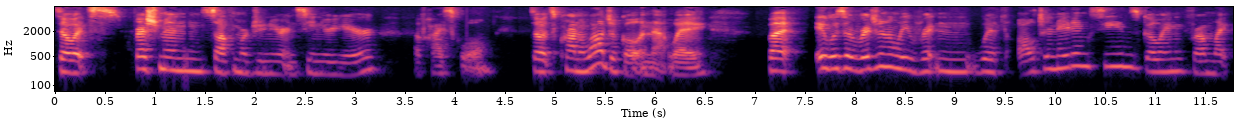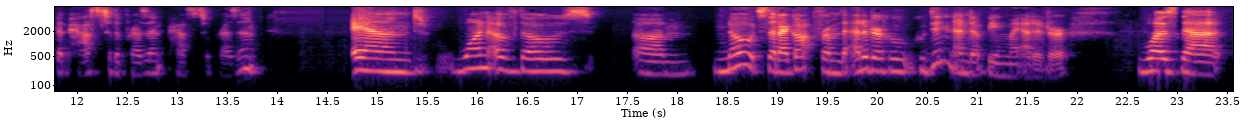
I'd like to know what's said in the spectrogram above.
so it's freshman, sophomore, junior, and senior year of high school. So it's chronological in that way. But it was originally written with alternating scenes going from like the past to the present, past to present. And one of those um, notes that I got from the editor who who didn't end up being my editor was that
